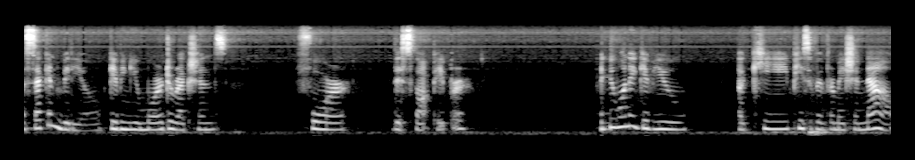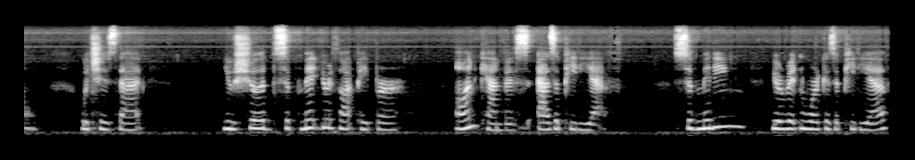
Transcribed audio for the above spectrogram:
a second video giving you more directions for this thought paper. I do want to give you a key piece of information now, which is that you should submit your thought paper on Canvas as a PDF. Submitting your written work as a PDF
